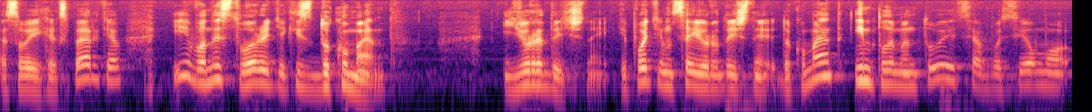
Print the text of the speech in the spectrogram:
е, своїх експертів, і вони створюють якийсь документ юридичний. І потім цей юридичний документ імплементується в усьому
